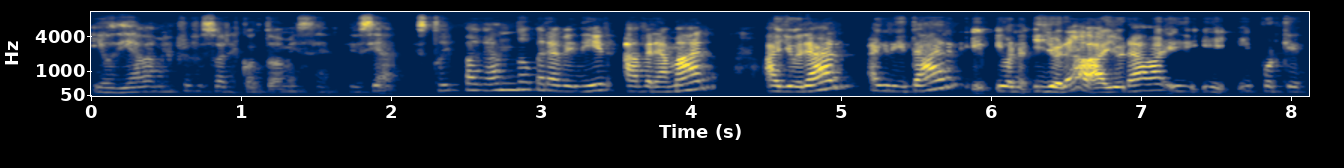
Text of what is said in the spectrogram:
y odiaba a mis profesores con todo mi ser. Yo decía, estoy pagando para venir a bramar a llorar, a gritar, y, bueno, y lloraba, lloraba, y, y, porque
